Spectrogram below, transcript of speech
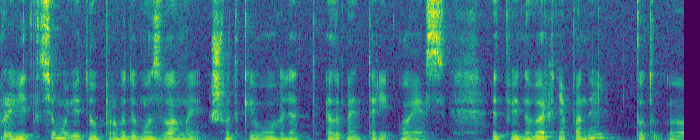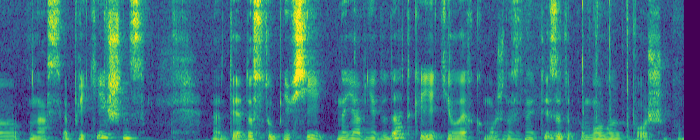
Привіт! В цьому відео проведемо з вами швидкий огляд Elementary OS. Відповідно, верхня панель, тут е, у нас Applications, де доступні всі наявні додатки, які легко можна знайти за допомогою пошуку.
